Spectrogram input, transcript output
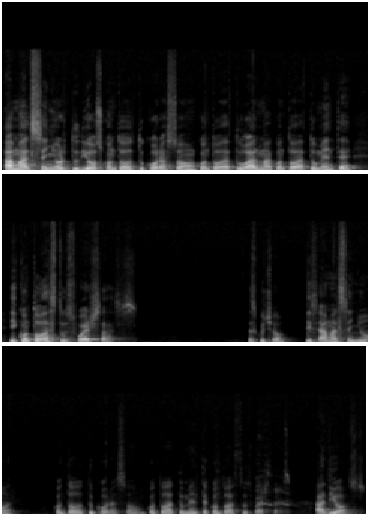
Ama al Señor tu Dios con todo tu corazón, con toda tu alma, con toda tu mente y con todas tus fuerzas. ¿Escuchó? Dice, ama al Señor con todo tu corazón, con toda tu mente, con todas tus fuerzas. A Dios.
